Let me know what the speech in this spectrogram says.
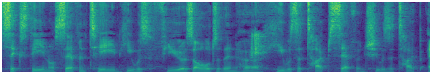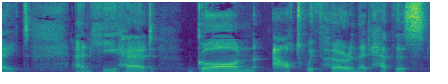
16 or 17. He was a few years older than her. He was a type 7, she was a type 8. And he had gone out with her and they'd had this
